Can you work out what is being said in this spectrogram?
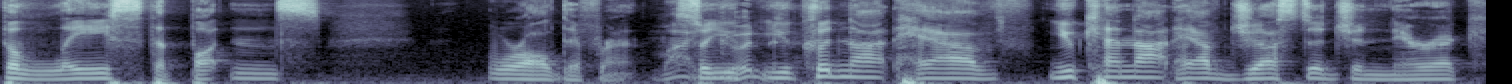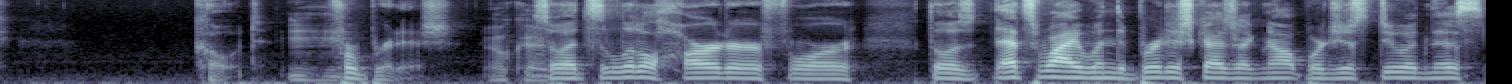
the lace, the buttons were all different. My so you you could not have you cannot have just a generic coat Mhm. for British. okay. So it's a little harder for those. That's why when the British guys are like, nope, we're just doing this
